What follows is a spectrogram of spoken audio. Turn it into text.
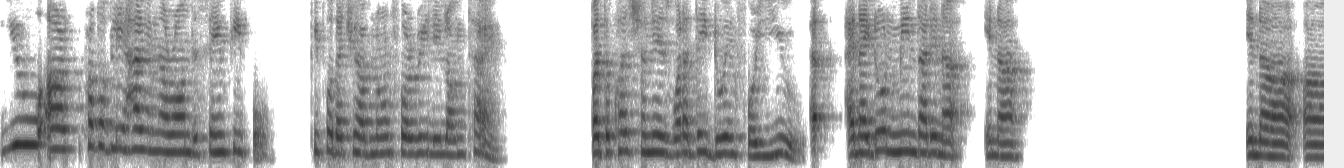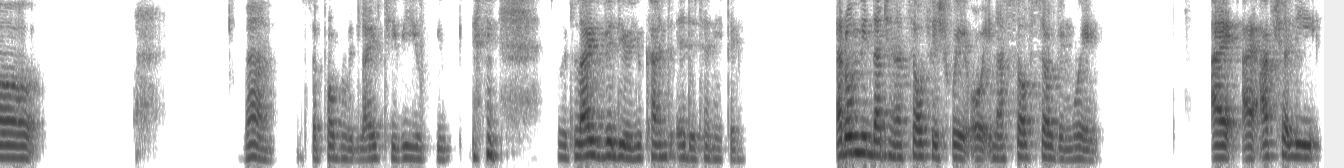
you are probably hanging around the same people, people that you have known for a really long time. But the question is, what are they doing for you? And I don't mean that in a in a in a uh, man. It's a problem with live TV. You, you with live video, you can't edit anything. I don't mean that in a selfish way or in a self-serving way. I I actually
